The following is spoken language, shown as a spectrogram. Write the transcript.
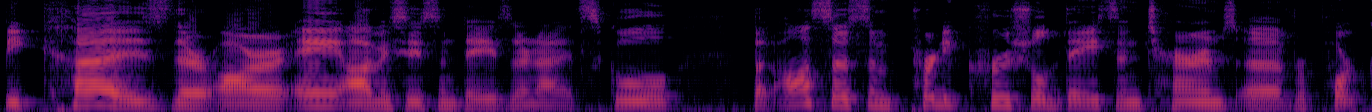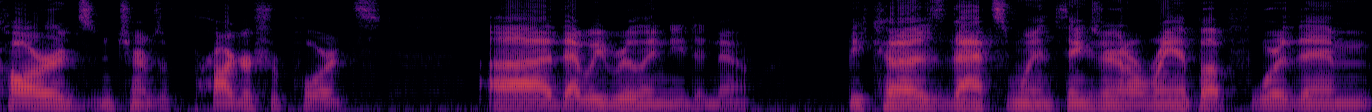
because there are a obviously some days they're not at school but also some pretty crucial dates in terms of report cards, in terms of progress reports uh, that we really need to know. Because that's when things are going to ramp up for them,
